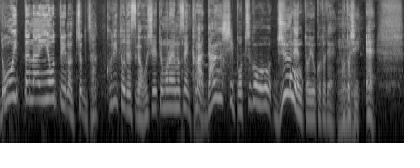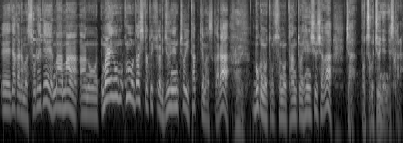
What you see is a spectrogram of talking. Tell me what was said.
どういった内容っていうのはちょっとざっくりとですが教えてもらえませんか？まあ、男子没後10年ということで今年、ええ。えーだからまあそれでまあまああの前の本を出した時から10年ちょい経ってますから、はい。僕のとその担当編集者が「じゃあ没後10年ですから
